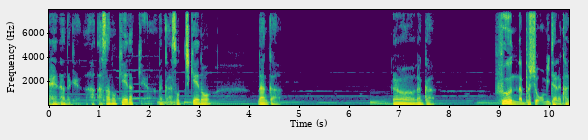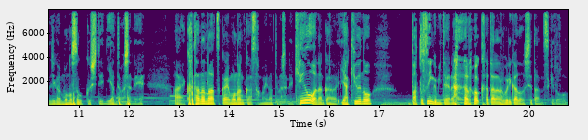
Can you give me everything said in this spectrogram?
え、なんだっけ？浅野系だっけ？なんかそっち系のなんかうんなんか不運な武将みたいな感じがものすごくして似合ってましたね。はい。刀の扱いもなんか様になってましたね。剣王はなんか野球のバットスイングみたいな あの刀の振り方をしてたんですけど、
